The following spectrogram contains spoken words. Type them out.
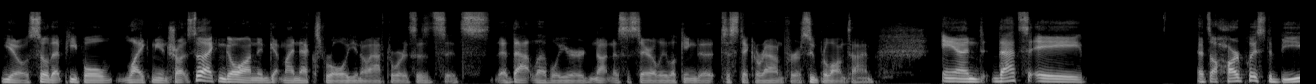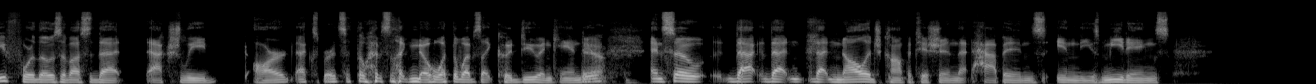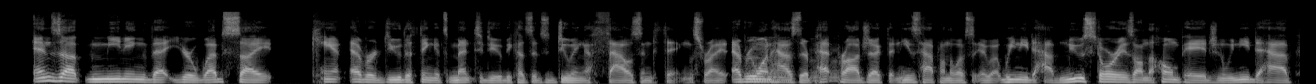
you know so that people like me and trust so that I can go on and get my next role you know afterwards? It's it's at that level you're not necessarily looking to to stick around for a super long time. And that's a it's a hard place to be for those of us that actually are experts at the website like know what the website could do and can do Yeah. and so that that that knowledge competition that happens in these meetings ends up meaning that your website can't ever do the thing it's meant to do because it's doing a thousand things, right? Everyone Mhm, has their pet mhm. project that needs to happen on the website. We need to have news stories on the homepage and we need to have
